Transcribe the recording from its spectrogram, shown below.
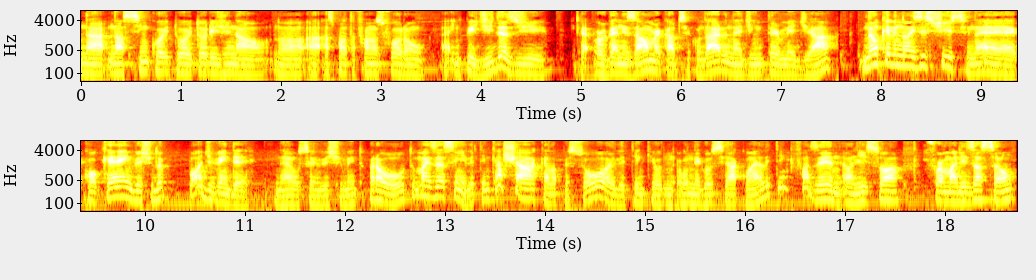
na, na 588 original, no, as plataformas foram é, impedidas de é, organizar um mercado secundário, né, de intermediar. Não que ele não existisse, né? Qualquer investidor pode vender né, o seu investimento para outro, mas assim, ele tem que achar aquela pessoa, ele tem que ou negociar com ela e tem que fazer ali sua formalização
